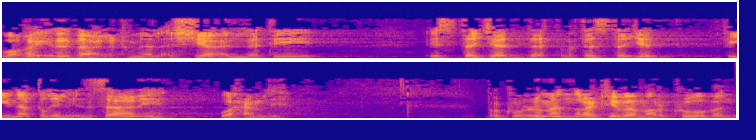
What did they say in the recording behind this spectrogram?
وغير ذلك من الأشياء التي استجدت وتستجد في نقل الإنسان وحمله فكل من ركب مركوبا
